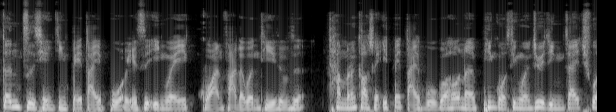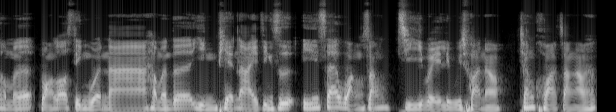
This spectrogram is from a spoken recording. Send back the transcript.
更之前已经被逮捕，也是因为国安法的问题，是不是？他们的高层一被逮捕过后呢，苹果新闻就已经在出他们的网络新闻啊，他们的影片啊，已经是已经是在网上极为流传了，这样夸张啊！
